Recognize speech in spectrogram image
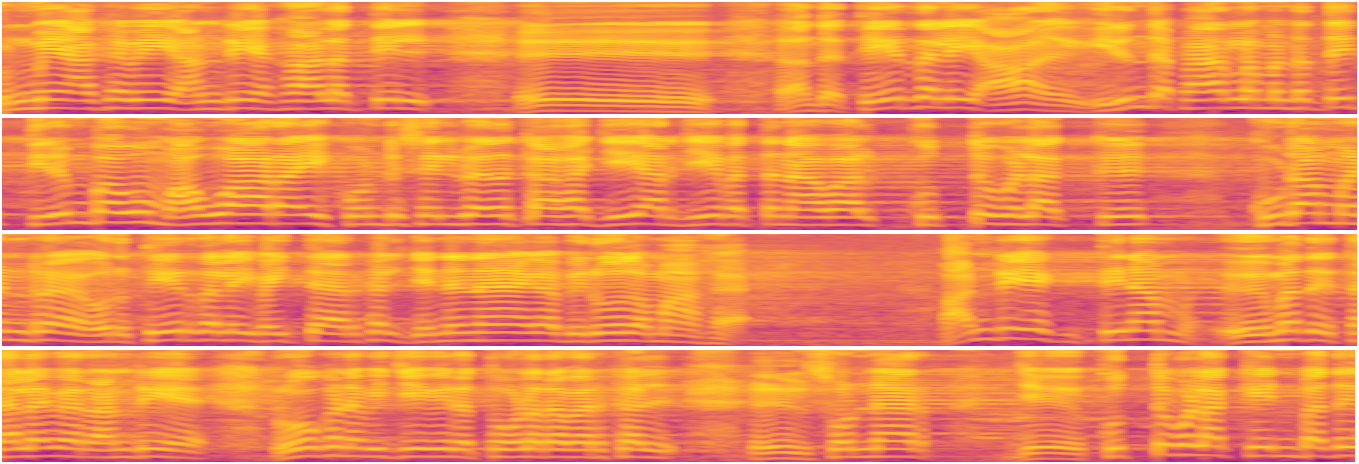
உண்மையாகவே அன்றைய காலத்தில் அந்த தேர்தலை இருந்த பாராளுமன்றத்தை திரும்பவும் அவ்வாறாய் கொண்டு செல்வதற்காக ஜேஆர் ஜெயவர்த்தனாவால் குத்துவிளக்கு குடம் என்ற ஒரு தேர்தலை வைத்தார்கள் ஜனநாயக விரோதமாக. அன்றைய தினம் எமது தலைவர் அன்றைய ரோகண விஜயவீர தோழர் அவர்கள் சொன்னார் ஜெ- குத்துவிளக்கு என்பது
